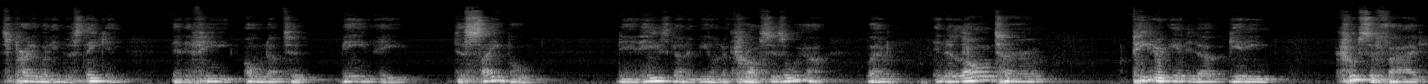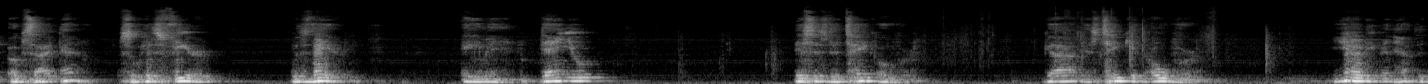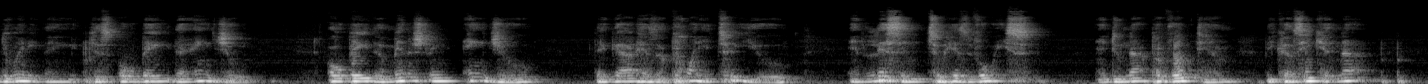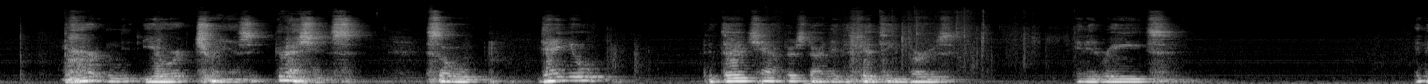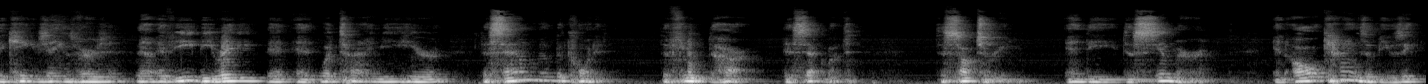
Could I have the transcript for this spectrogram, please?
it's probably what he was thinking that if he owned up to being a disciple, then he's going to be on the cross as well. But in the long term, Peter ended up getting crucified upside down. So his fear was there. Amen. Daniel, this is the takeover. God is taking over. You don't even have to do anything. Just obey the angel. Obey the ministering angel that God has appointed to you and listen to his voice. And do not provoke him because he cannot pardon your transgressions. So, Daniel, the third chapter, starting at the 15th verse, and it reads King James Version Now, if ye be ready, that at what time ye hear the sound of the cornet, the flute, the harp, the sackbut, the psaltery, and the dulcimer, and all kinds of music,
